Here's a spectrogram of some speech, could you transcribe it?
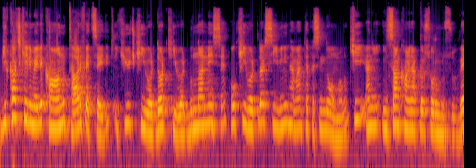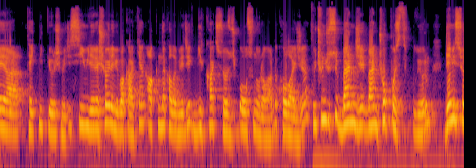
Birkaç kelimeyle Kaan'ı tarif etseydik 2-3 keyword, 4 keyword bunlar neyse o keywordler CV'nin hemen tepesinde olmalı. Ki hani insan kaynakları sorumlusu veya teknik görüşmeci CV'lere şöyle bir bakarken aklında kalabilecek birkaç sözcük olsun oralarda kolayca. Üçüncüsü bence ben çok pozitif buluyorum. Demin söylediğim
